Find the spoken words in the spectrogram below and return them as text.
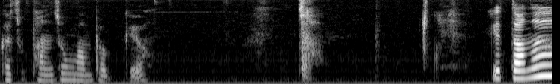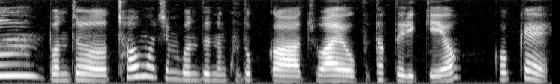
계속 단속만 볼게요. 일단은 먼저 처음 오신 분들은 구독과 좋아요 부탁드릴게요. 그렇게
